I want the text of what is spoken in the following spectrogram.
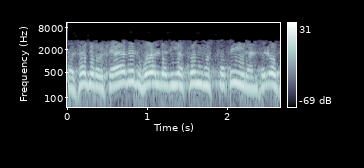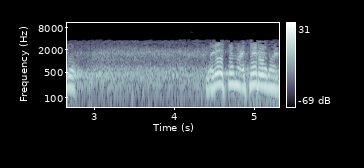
والفجر الكاذب هو الذي يكون مستطيلا في الأفق وليس معترضا.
